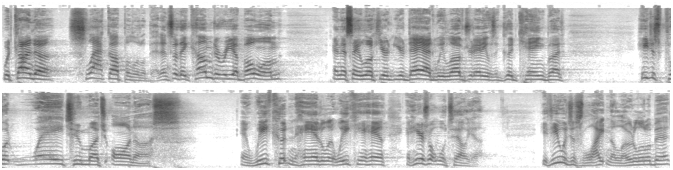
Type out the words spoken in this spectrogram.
would kind of slack up a little bit. And so they come to Rehoboam and they say, Look, your, your dad, we loved your dad, he was a good king, but he just put way too much on us. And we couldn't handle it, we can't handle it. And here's what we'll tell you if you would just lighten the load a little bit,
